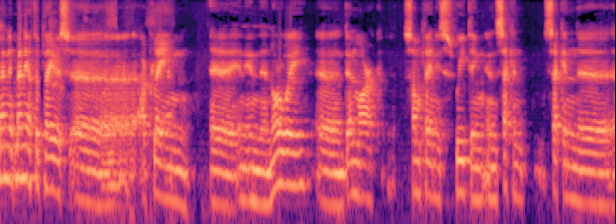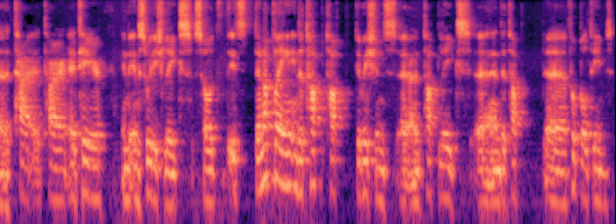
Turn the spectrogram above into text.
many many of the players uh, are playing uh, in in Norway, uh, Denmark. Some playing in Sweden in second second uh, tier, uh, tier in in the Swedish leagues. So it's they're not playing in the top top divisions, uh, top leagues, and the top football teams,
